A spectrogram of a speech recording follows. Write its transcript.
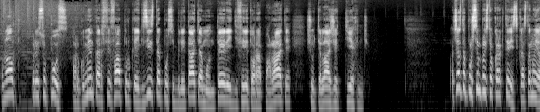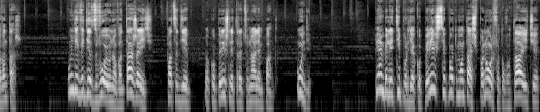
Un alt presupus argument ar fi faptul că există posibilitatea montării diferitor aparate și utilaje tehnice. Aceasta pur și simplu este o caracteristică, asta nu e avantaj. Unde vedeți voi un avantaj aici, față de acoperișele tradiționale în pant? Unde? Pe ambele tipuri de acoperiș se pot monta și panouri fotovoltaice,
